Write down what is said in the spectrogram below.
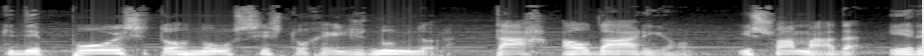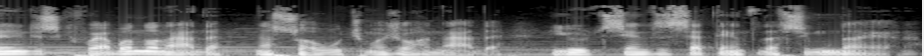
que depois se tornou o sexto rei de Númenor, Tar Aldarion, e sua amada Erandis, que foi abandonada na sua última jornada, em 870 da Segunda Era.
